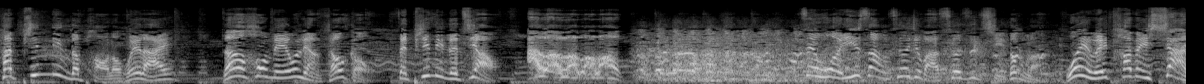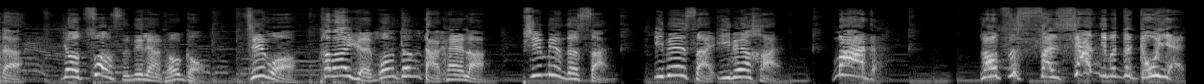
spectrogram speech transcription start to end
他拼命的跑了回来，然后后面有两条狗在拼命的叫，啊哇哇哇哇！这货一上车就把车子启动了，我以为他被吓得要撞死那两条狗，结果他把远光灯打开了，拼命的闪。一边闪一边喊：“妈的，老子闪瞎你们的狗眼！”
